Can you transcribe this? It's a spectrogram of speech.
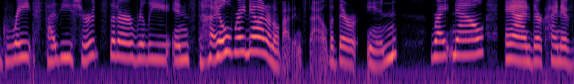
great fuzzy shirts that are really in style style right now. I don't know about in style, but they're in right now and they're kind of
